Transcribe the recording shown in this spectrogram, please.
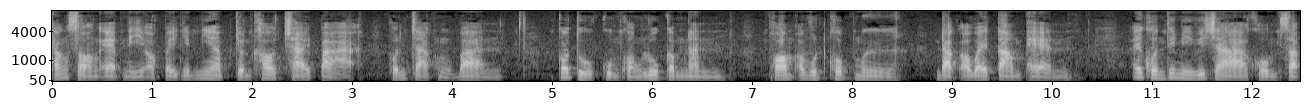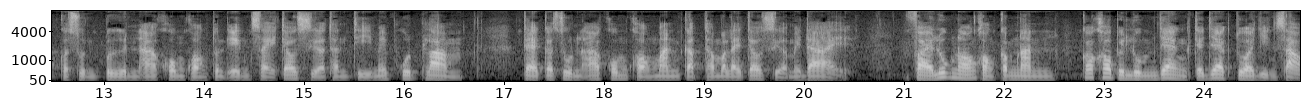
ทั้งสองแอบหนีออกไปเงียบๆจนเข้าชายป่า พ้นจากหมู่บ้าน ก็ถูกกลุ่มของลูกกำนัน พร้อมอาวุธครบมือ ดักเอาไว้ตามแผน ไอ้คนที่มีวิชาอาคมสับกระสุนปืนอาคมของตนเองใส่เจ้าเสือทันทีไม่พูดพร่ำแต่กระสุนอาคมของมันกลับทำอะไรเจ้าเสือไม่ได้ ฝ่ายลูกน้องของกำนันก็เข้าไปลุมแย่งจะแยกตัวหญิงสาว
